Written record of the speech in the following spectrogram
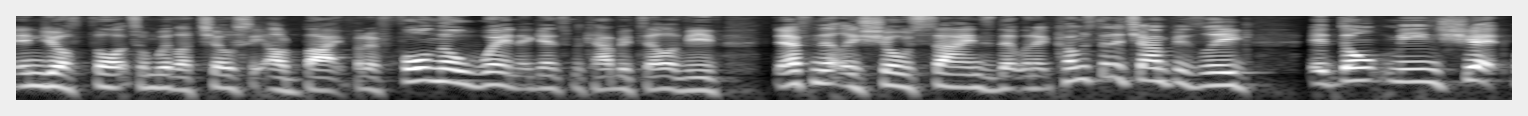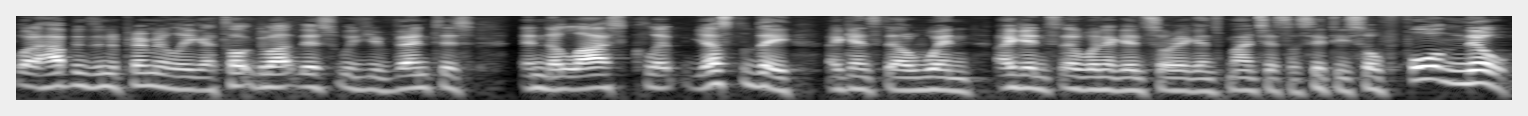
in your thoughts on whether Chelsea are back. But a 4 0 win against Maccabi Tel Aviv definitely shows signs that when it comes to the Champions League, it don't mean shit what happens in the Premier League. I talked about this with Juventus in the last clip yesterday against their win against their win against sorry against Manchester City. So 4 0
